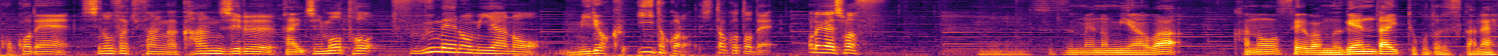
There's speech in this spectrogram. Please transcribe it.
ここで篠崎さんが感じるはい。地元スズメの宮の魅力、い、いところ一言でお願いします。えースズメの宮は可能性は無限大ってことですかね。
